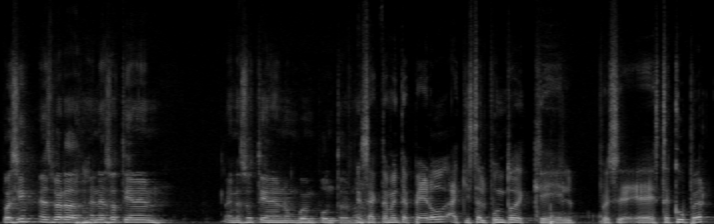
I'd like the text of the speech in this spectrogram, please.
Pues sí, es verdad. En eso tienen... En eso tienen un buen punto, ¿no? Exactamente, pero aquí está el punto de que el, pues, eh, este Cooper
